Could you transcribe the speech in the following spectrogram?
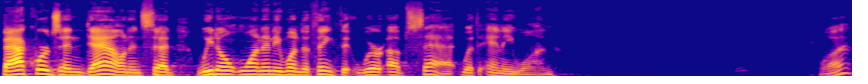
backwards and down and said, we don't want anyone to think that we're upset with anyone. What?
